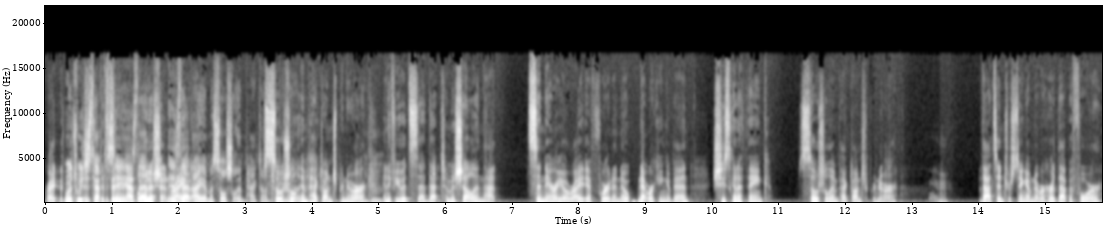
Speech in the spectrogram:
right? Which we just have It's to been say an is that, evolution, is right? that I am a social impact entrepreneur. social impact entrepreneur. Mm-hmm. And if you had said that to Michelle in that scenario, right? If we're in a no- networking event, she's going to think social impact entrepreneur. Hmm. That's interesting. I've never heard that before.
